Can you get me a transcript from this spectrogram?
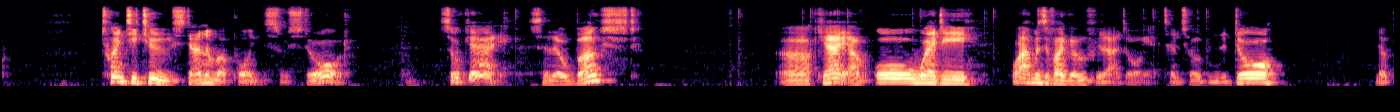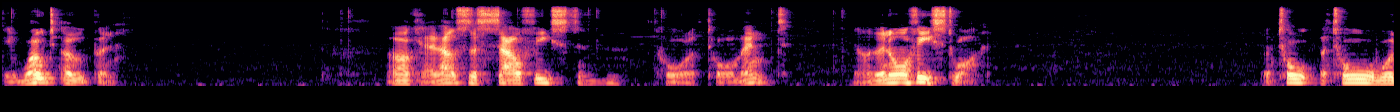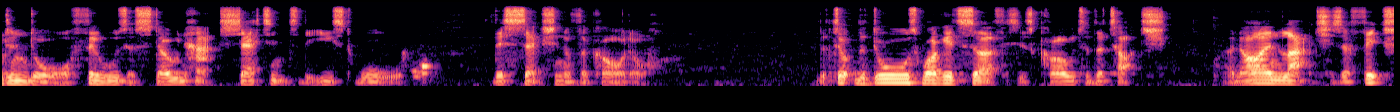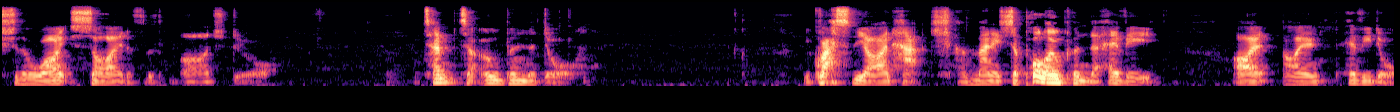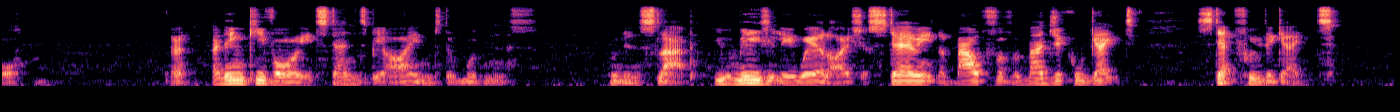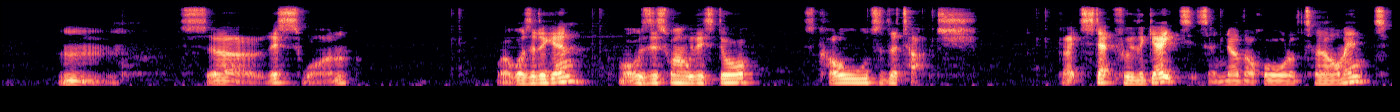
22 stamina points restored. It's okay. It's a little boast. Okay, I've already. What happens if I go through that door? Yeah, attempt to open the door. Nope, it won't open. Okay, that's the southeast Hall of Torment. Now the northeast one. A tall, a tall wooden door fills a stone hatch set into the east wall. This section of the corridor. The, the door's rugged surface is cold to the touch. An iron latch is affixed to the right side of the large door. Attempt to open the door. You grasp the iron hatch and manage to pull open the heavy iron, heavy door. An inky void stands behind the wooden wooden slab. You immediately realize you're staring at the mouth of a magical gate. Step through the gate. Hmm. So this one. What was it again? What was this one with this door? It's cold to the touch. Okay, step through the gate. It's another hall of torment.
